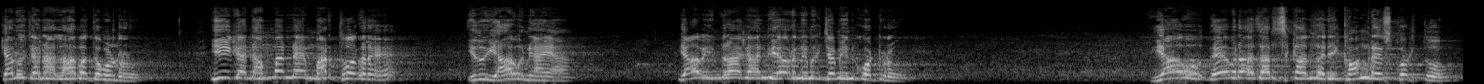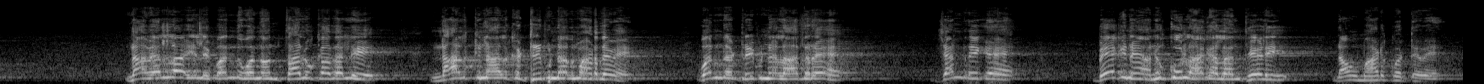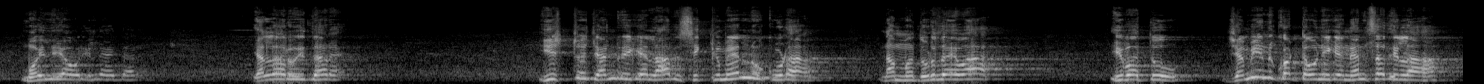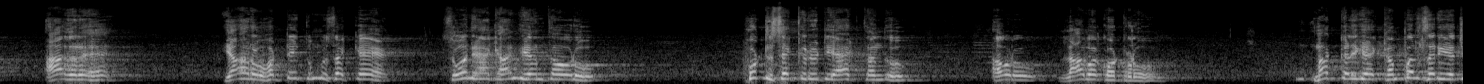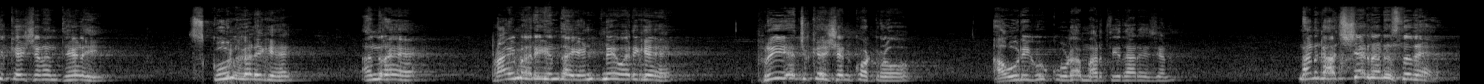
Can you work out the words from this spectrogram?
ಕೆಲವು ಜನ ಲಾಭ ತಗೊಂಡ್ರು. ಈಗ ನಮ್ಮನ್ನೇ ಮರ್ತು ಹೋದರೆ ಇದು ಯಾವ ನ್ಯಾಯ? ಯಾವ ಇಂದಿರಾ ಗಾಂಧಿ ಅವರು ನಿಮಗೆ ಜಮೀನು ಕೊಟ್ಟರು ಯಾವ ದೇವರಾಜ ಅರಸ್ ಕಾಲದಲ್ಲಿ ಕಾಂಗ್ರೆಸ್ ಕೊಡ್ತು? ನಾವೆಲ್ಲ ಇಲ್ಲಿ ಬಂದು ಒಂದೊಂದು ತಾಲೂಕಾದಲ್ಲಿ ನಾಲ್ಕು ನಾಲ್ಕು ಟ್ರಿಬ್ಯುನಲ್ ಮಾಡ್ದೇವೆ. ಒಂದು ಟ್ರಿಬ್ಯುನಲ್ ಆದರೆ ಜನರಿಗೆ ಬೇಗನೆ ಅನುಕೂಲ ಆಗಲ್ಲ ಅಂತ ಹೇಳಿ ನಾವು ಮಾಡಿಕೊಟ್ಟೇವೆ. ಮೊಯ್ಲಿ ಅವರು ಇಲ್ಲೇ ಇದ್ದಾರೆ. ಎಲ್ಲರೂ ಇದ್ದಾರೆ. ಇಷ್ಟು ಜನರಿಗೆ ಲಾಭ ಸಿಕ್ಕ ಮೇಲೂ ಕೂಡ ನಮ್ಮ ದುರ್ದೈವ ಇವತ್ತು ಜಮೀನು ಕೊಟ್ಟವನಿಗೆ ನೆನೆಸೋದಿಲ್ಲ. ಆದರೆ ಯಾರು ಹೊಟ್ಟೆ ತುಂಬಿಸಕ್ಕೆ ಸೋನಿಯಾ ಗಾಂಧಿ ಅಂತವರು ಫುಡ್ ಸೆಕ್ಯೂರಿಟಿ ಆ್ಯಕ್ಟ್ ತಂದು ಅವರು ಲಾಭ ಕೊಟ್ಟರು ಮಕ್ಕಳಿಗೆ ಕಂಪಲ್ಸರಿ ಎಜುಕೇಷನ್ ಅಂತ ಹೇಳಿ ಸ್ಕೂಲ್ಗಳಿಗೆ, ಅಂದರೆ ಪ್ರೈಮರಿಯಿಂದ ಎಂಟನೇವರೆಗೆ ಫ್ರೀ ಎಜುಕೇಷನ್ ಕೊಟ್ಟರು ಅವರಿಗೂ ಕೂಡ ಮರ್ತಿದ್ದಾರೆ ಜನ. ನನಗೆ ಆಶ್ಚರ್ಯ ಅನ್ನಿಸ್ತದೆ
